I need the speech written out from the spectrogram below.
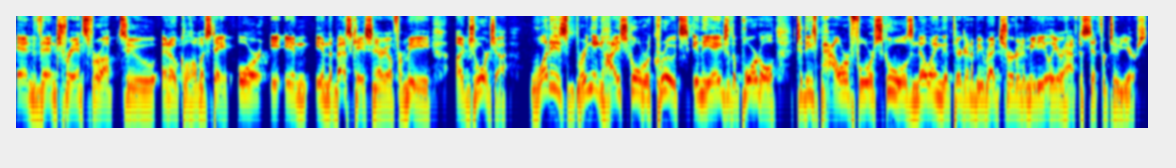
And then transfer up to an Oklahoma State or in in the best case scenario for me, a Georgia. What is bringing high school recruits in the age of the portal to these Power 4 schools knowing that they're going to be redshirted immediately or have to sit for 2 years?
